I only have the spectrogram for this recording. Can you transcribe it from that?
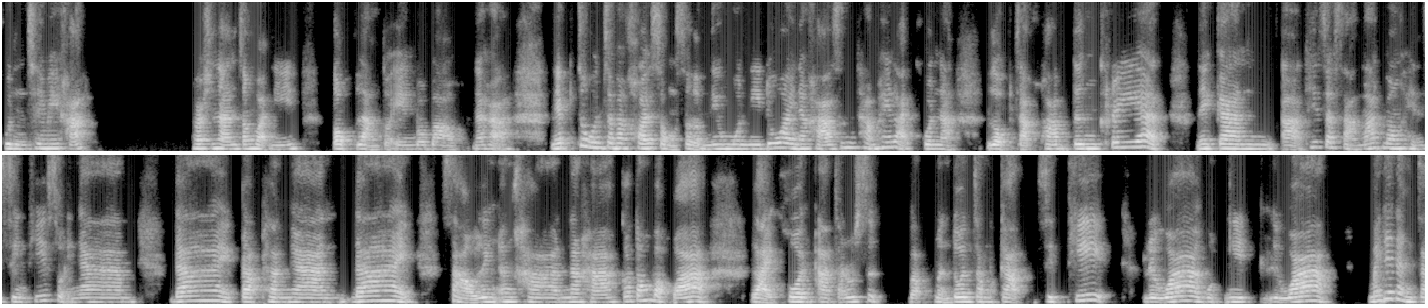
คุณใช่ไหมคะ เพราะฉะนั้นจังหวะนี้ตบหลังตัวเองเบาๆนะคะ เนปจูนจะมาคอยส่งเสริมนิวมูลนี้ด้วยนะคะ ซึ่งทำให้หลายคนอะหลบจากความตึงเครียด ในการที่จะสามารถมองเห็นสิ่งที่สวยงาม ได้ปรับพลังงานได้เสาเล็งอังคารนะคะ ก็ต้องบอกว่าหลายคนอาจจะรู้สึกแบบเหมือนโดนจำกัดสิทธิ หรือว่าหงุดหงิดหรือว่าไม่ได้ดังใจ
